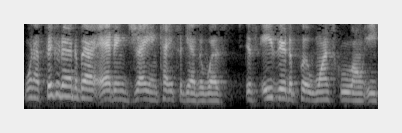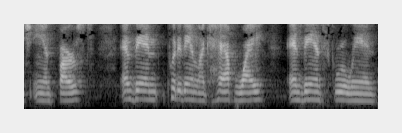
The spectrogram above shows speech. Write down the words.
What I figured out about adding J and K together was it's easier to put one screw on each end first and then put it in like halfway and then screw in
